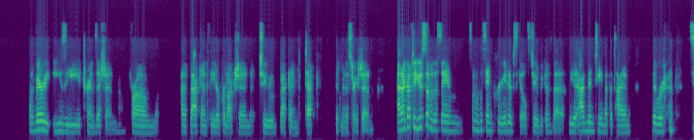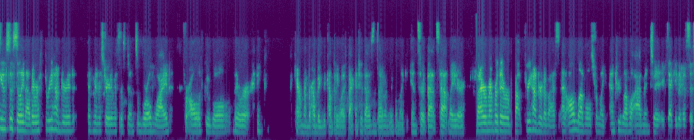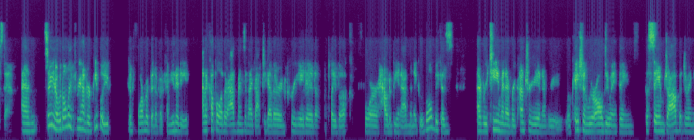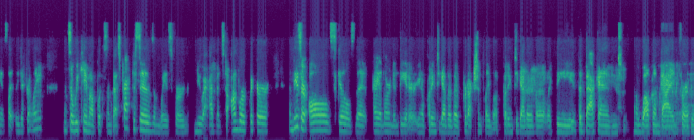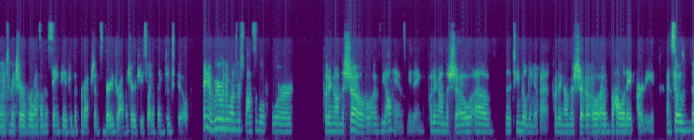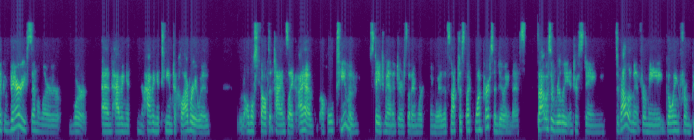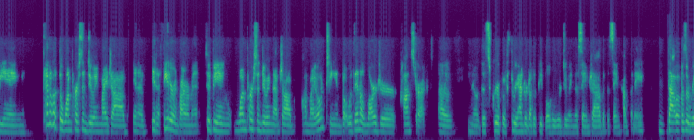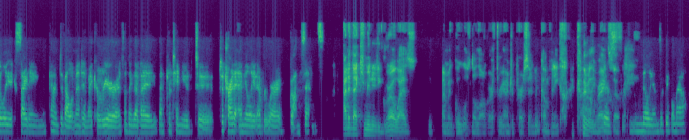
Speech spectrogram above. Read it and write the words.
a very easy transition from kind of back end theater production to back end tech administration. And I got to use some of the same some of the same creative skills too because the the admin team at the time there were seems so silly now there were 300 administrative assistants worldwide for all of Google. There were I think I can't remember how big the company was back in 2007 we can like insert that stat later. But I remember there were about 300 of us at all levels from like entry level admin to executive assistant. And so you know with only 300 people you could form a bit of a community and a couple other admins and I got together and created a playbook for how to be an admin at Google because every team in every country and every location, we were all doing things the same job, but doing it slightly differently. And so we came up with some best practices and ways for new admins to onboard quicker. And these are all skills that I had learned in theater, you know, putting together the production playbook, putting together the like the the back end welcome guide for everyone to make sure everyone's on the same page with the production. It's a very dramaturgy sort of thing to do. And, you know, we were the ones responsible for putting on the show of the all hands meeting, putting on the show of the team building event, putting on the show of the holiday party. And so it was like very similar work and having a you know having a team to collaborate with almost felt at times like I have a whole team of stage managers that I'm working with. It's not just like one person doing this. That was a really interesting development for me going from being kind of like the one person doing my job in a in a theater environment to being one person doing that job on my own team but within a larger construct of you know this group of 300 other people who were doing the same job at the same company that was a really exciting kind of development in my career and something that i then continued to to try to emulate everywhere i've gone since how did that community grow as i mean google's no longer a 300 person company clearly right? so millions of people now.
